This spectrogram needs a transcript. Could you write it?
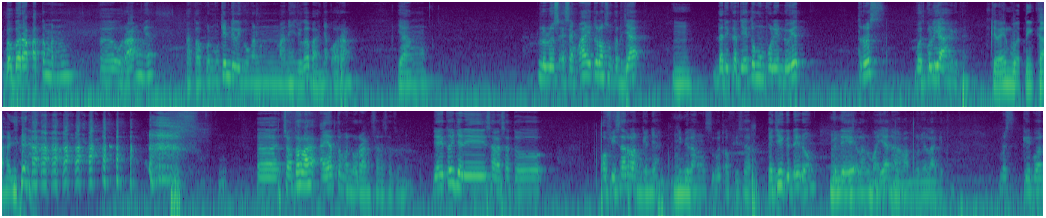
beberapa temen eh, orang ya, ataupun mungkin di lingkungan maneh juga banyak orang yang lulus SMA itu langsung kerja, Hmm. dari kerja itu ngumpulin duit, terus buat kuliah gitu. Kirain buat nikahnya. Eh, contoh lah ayat teman orang salah satunya. Dia itu jadi salah satu officer lah mungkin ya, dibilang sebut officer. Gaji gede dong, gede lah lumayan, Hmm. alhamdulillah gitu. Meskipun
